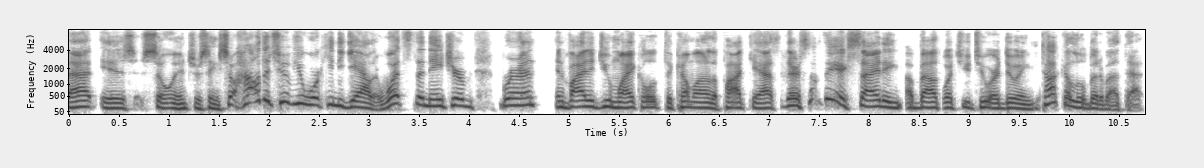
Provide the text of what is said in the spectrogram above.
that is so interesting. So, how are the two of you working together? What's the nature of Brent invited you, Michael, to come on the podcast? There's something exciting about what you two are doing. Talk a little bit about that.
